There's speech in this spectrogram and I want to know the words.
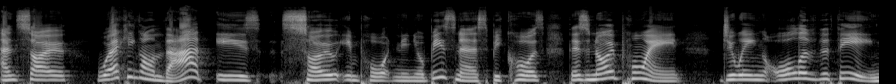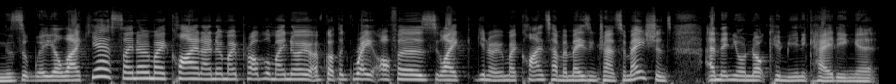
And so, working on that is so important in your business because there's no point doing all of the things where you're like, yes, I know my client, I know my problem, I know I've got the great offers, like, you know, my clients have amazing transformations, and then you're not communicating it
